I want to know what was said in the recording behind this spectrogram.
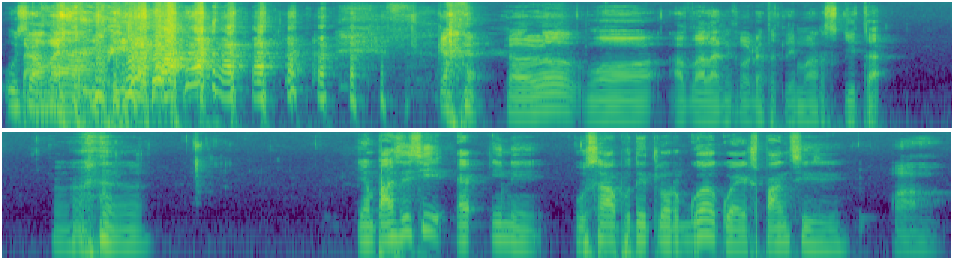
Usaha. kalau lu mau apalan kalau dapat 500 juta? Yang pasti sih eh, ini usaha putih telur gua gua ekspansi sih. Wow.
